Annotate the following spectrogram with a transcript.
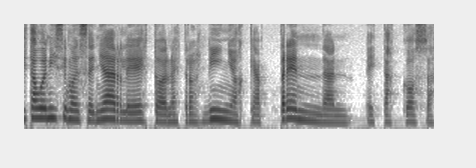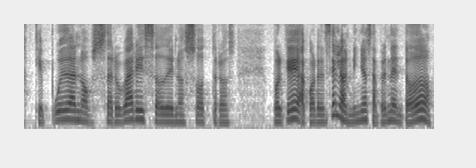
está buenísimo enseñarle esto a nuestros niños, que aprendan estas cosas, que puedan observar eso de nosotros. Porque, acuérdense, los niños aprenden todo,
